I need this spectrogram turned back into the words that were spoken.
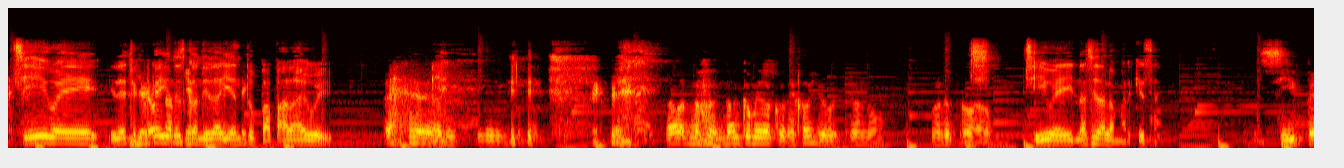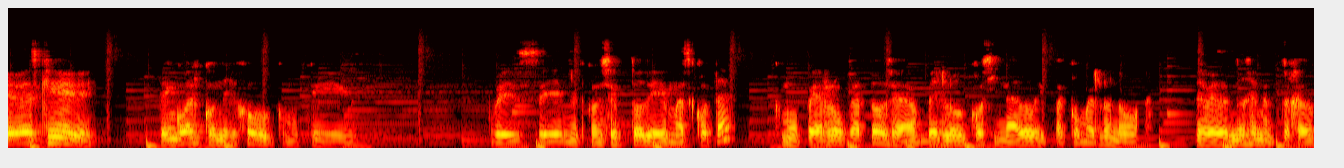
Sí, güey. De hecho, Yo creo que hay uno escondido ahí en tu papada, güey. no, no, no han comido conejo, yo, yo no, no lo he probado. Sí, güey. ¿No has ido a la marquesa? Sí, pero es que tengo al conejo como que, pues, en el concepto de mascota, como perro o gato, o sea, verlo cocinado y para comerlo no, la verdad no se me ha antojado.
